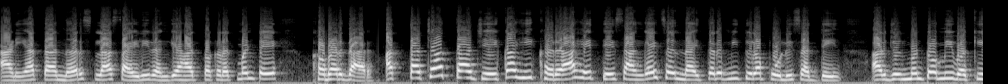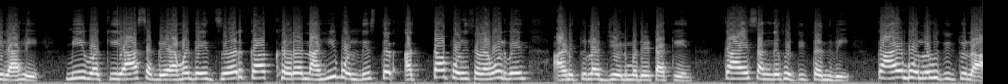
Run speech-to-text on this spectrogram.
आणि आता नर्सला सायली रंगे हात पकडत म्हणते खबरदार आत्ताच्या आत्ता जे काही खरं आहे ते सांगायचं नाहीतर मी तुला पोलिसात देईन. अर्जुन म्हणतो मी वकील आहे. मी वकील या सगळ्यामध्ये जर का खरं नाही बोललीस तर आत्ता पोलिसांना बोलवेन आणि तुला जेलमध्ये टाकेन. काय सांगत होती तन्वी? काय बोलत होती तुला?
